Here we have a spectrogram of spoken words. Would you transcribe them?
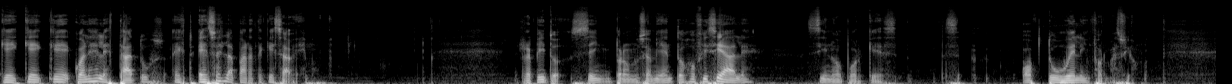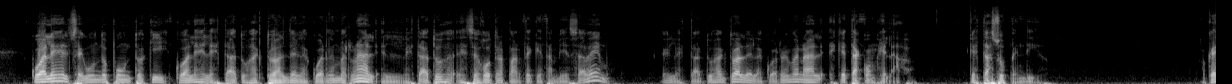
¿qué, qué, qué, cuál es el estatus? Esa es la parte que sabemos. Repito, sin pronunciamientos oficiales, sino porque obtuve la información. ¿Cuál es el segundo punto aquí? ¿Cuál es el estatus actual del acuerdo invernal? El estatus, esa es otra parte que también sabemos. El estatus actual del acuerdo invernal es que está congelado, que está suspendido. ¿Ok?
